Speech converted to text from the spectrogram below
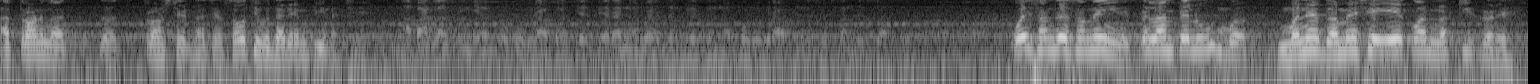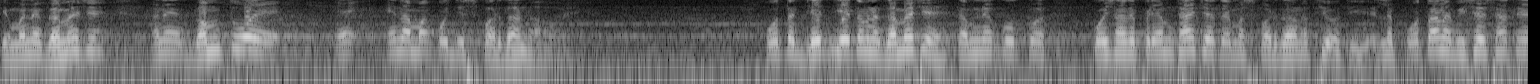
આ ત્રણના ત્રણ સ્ટેટના છે. સૌથી વધારે એમપીના છે. આપ આટલા સિનિયર ફોટોગ્રાફર છે અત્યારે નવા જનરેશનના ફોટોગ્રાફરને શું સંદેશો આપશે? કોઈ સંદેશો નહીં. પહેલાં પહેલું મને ગમે છે એ એકવાર નક્કી કરે કે મને ગમે છે અને ગમતું હોય એ એનામાં કોઈ સ્પર્ધા ના હોય. પોતે જે જે તમને ગમે છે, તમને કોઈ સાથે પ્રેમ થાય છે તો એમાં સ્પર્ધા નથી હોતી. એટલે પોતાના વિષય સાથે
